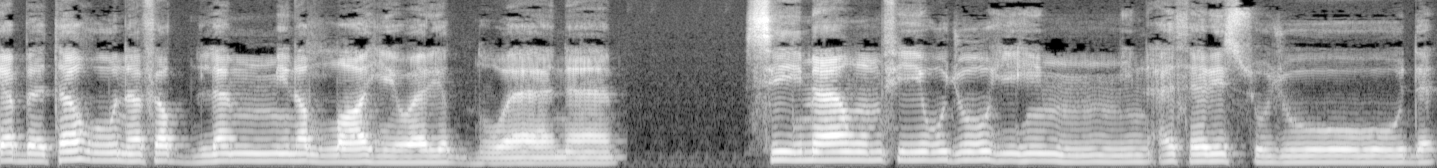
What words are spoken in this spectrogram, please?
يبتغون فضلا من الله ورضوانا. سيماهم في وجوههم من أثر السجود.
